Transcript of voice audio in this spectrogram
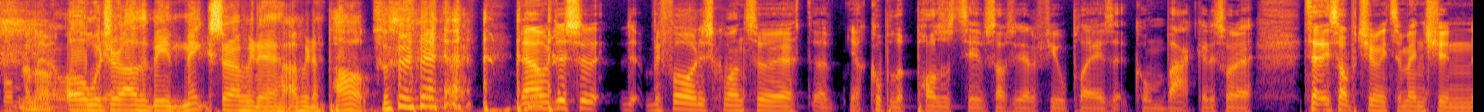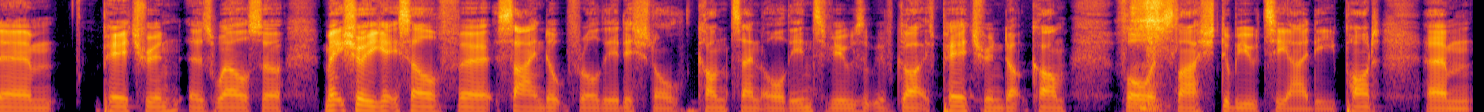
bumping know. along, Or would you rather be in mixer having a having a pop? now, just uh, before I just come on to a, a, a couple of positives, obviously, had a few players that come back. I just want to take this opportunity to mention um, Patreon as well. So make sure you get yourself uh, signed up for all the additional content, all the interviews that we've got. It's patreon.com forward slash WTID pod. Um,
